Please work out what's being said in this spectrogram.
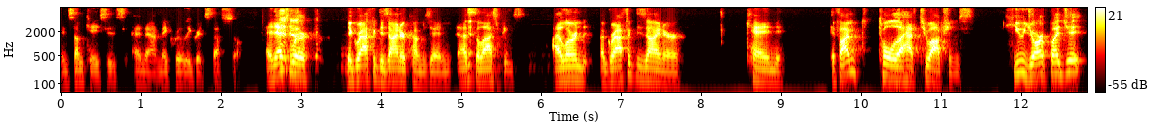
in some cases and uh, make really great stuff. So, and that's where the graphic designer comes in. That's the last piece. I learned a graphic designer can, if I'm told I have two options, huge art budget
